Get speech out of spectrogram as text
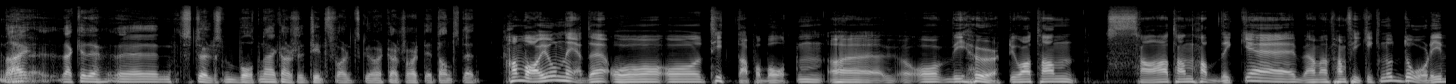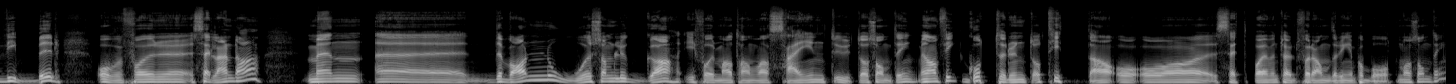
Nei, det er ikke det. Eh, Størrelsen på båten er kanskje tilsvarende, skulle kanskje vært et annet sted. Han var jo nede og, og titta på båten, øh, og vi hørte jo at han sa at han hadde ikke Han, han fikk ikke noe dårlige vibber overfor eh, selgeren da. Men eh, det var noe som lugga i form av at han var seint ute og sånne ting. Men han fikk gått rundt og titta og, og sett på eventuelt forandringer på båten og sånne ting.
